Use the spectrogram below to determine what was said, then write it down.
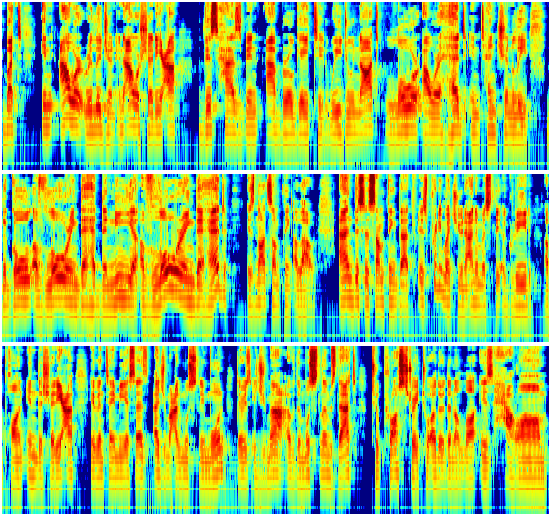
but in our religion, in our Sharia, this has been abrogated. We do not lower our head intentionally. The goal of lowering the head, the niyyah of lowering the head, is not something allowed. And this is something that is pretty much unanimously agreed upon in the Sharia. Ibn Taymiyyah says, Ajma al Muslimun, there is ijma' of the Muslims that to prostrate to other than Allah is haram.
